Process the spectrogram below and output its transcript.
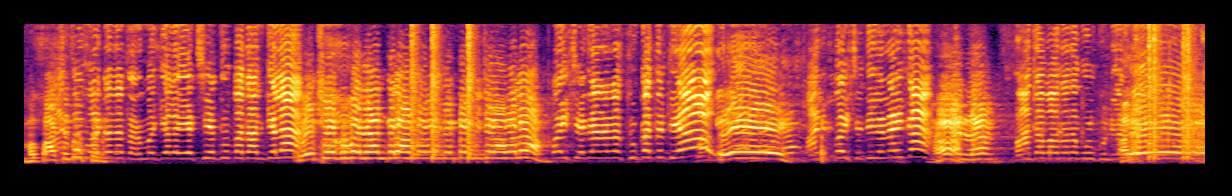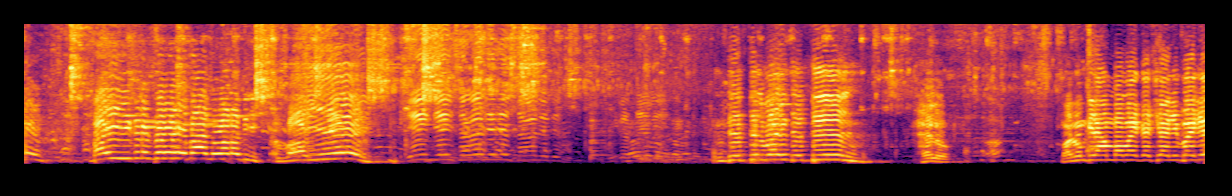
मग पाचशेच पाची असतं ना. बोटानं धर्म केला एकशे एक रुपये दान केला. एकशे एक रुपये दान केला जगदंबीच्या नावाला. पैसे देणारा सुखाचं ठेव. ए! आणि पैसे दिले नाही का? हा. आणला. बांधा बांधाना बाई इकडे जवळ आहे बांधवाडा ती बाई! देतील बाई देतील. हॅलो. म्हणून ती अंबाबाई कशी आली पाहिजे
